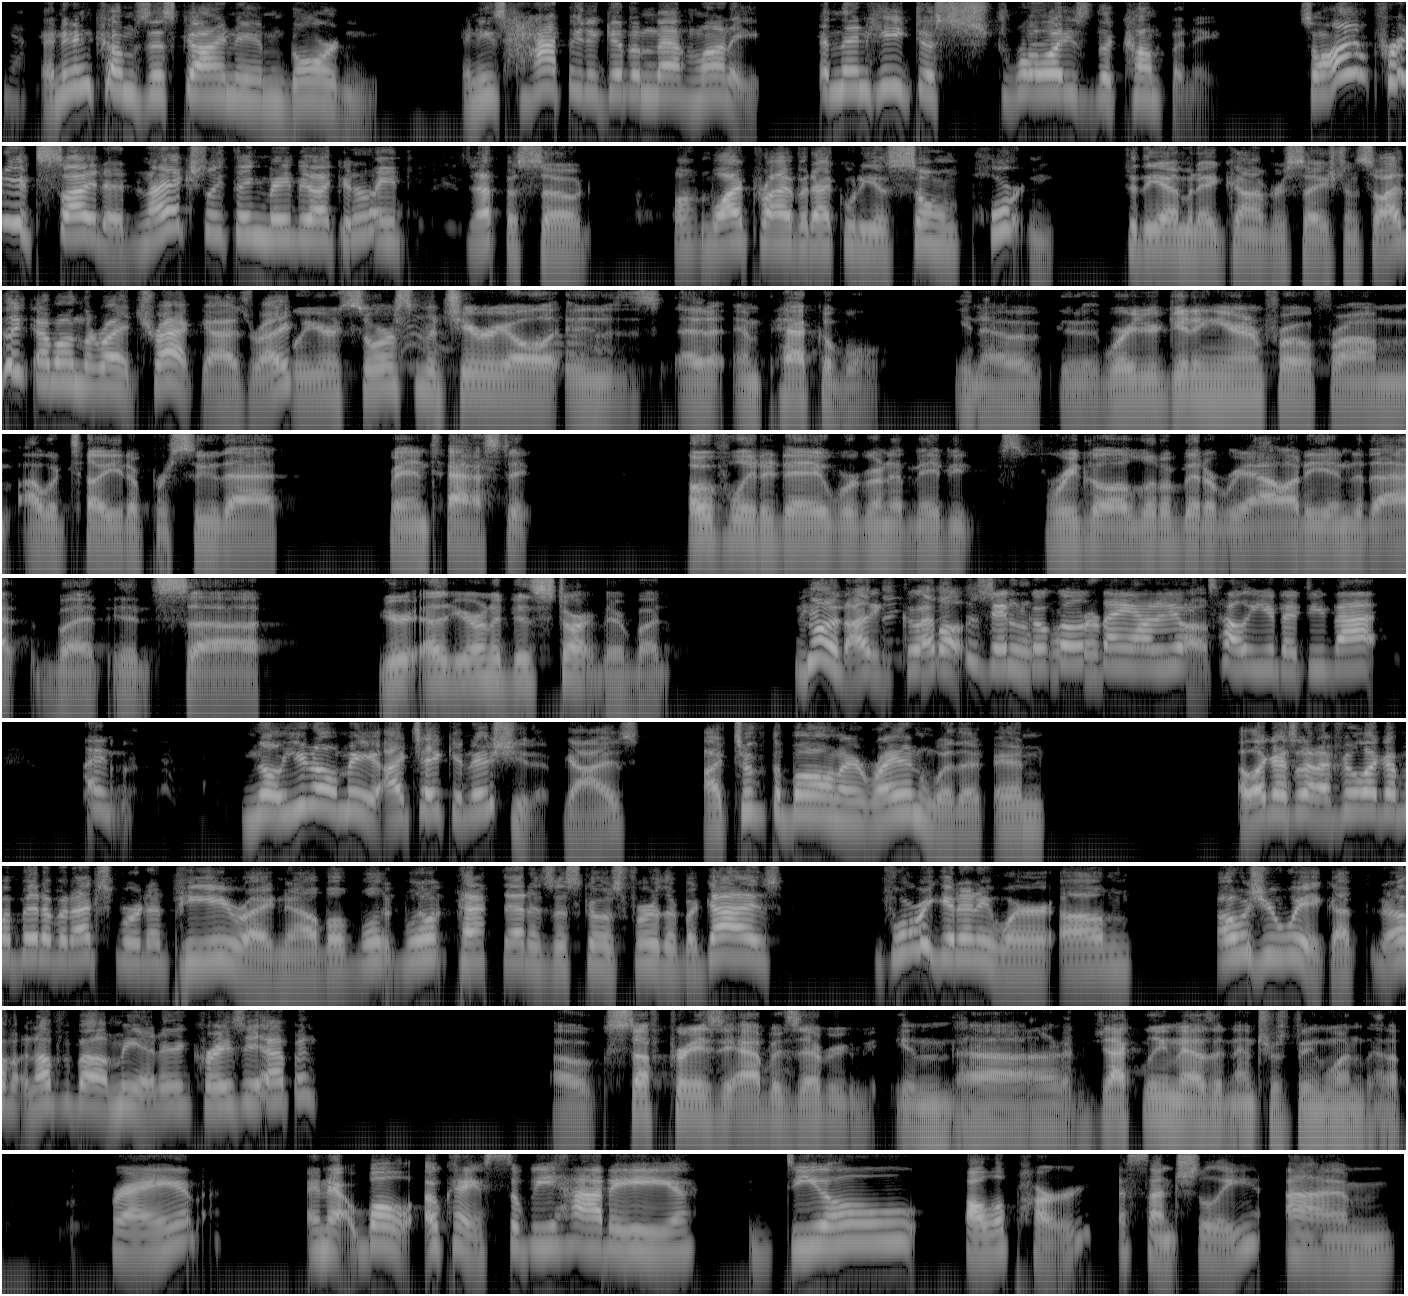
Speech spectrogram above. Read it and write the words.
Yeah. And in comes this guy named Gordon, and he's happy to give him that money. And then he destroys the company. So I'm pretty excited. And I actually think maybe I could name today's episode on why private equity is so important to the M&A conversation. So I think I'm on the right track, guys, right? Well, your source material is uh, impeccable. You know, where you're getting your info from, I would tell you to pursue that. Fantastic. Hopefully today we're going to maybe sprinkle a little bit of reality into that, but it's uh you're uh, you're on a good start there, bud. Good. I Did think, I Google, think did Google say I everybody don't tell you to do that? I, No, you know me. I take initiative, guys. I took the ball and I ran with it. And uh, like I said, I feel like I'm a bit of an expert at PE right now, but we'll, we'll unpack that as this goes further. But guys, before we get anywhere, um, how was your week? Enough, enough about me. Anything crazy happen? Oh, stuff crazy happens every week, and uh, Jacqueline has an interesting one. Though. right? I know. Well, okay. So we had a deal fall apart essentially. Um,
